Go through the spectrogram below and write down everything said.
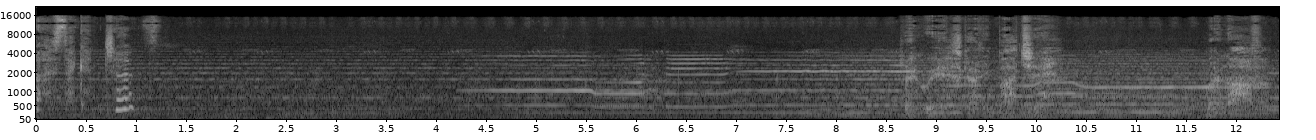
a second chance. Requiescat in pace, my love.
